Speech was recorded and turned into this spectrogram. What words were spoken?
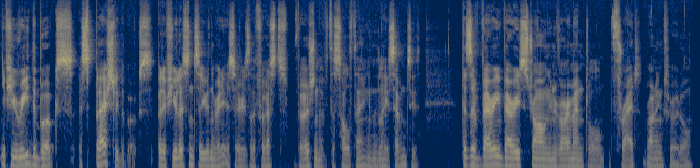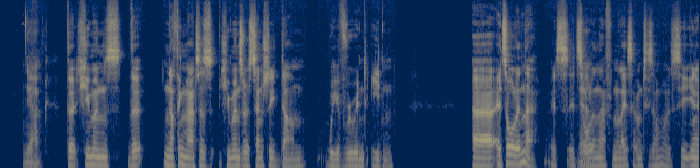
if you read the books, especially the books, but if you listen to even the radio series, the first version of this whole thing in the late seventies, there's a very very strong environmental thread running through it all Yeah. That humans that nothing matters. Humans are essentially dumb. We have ruined eden. Uh it's all in there. It's it's Yeah. all in there from the late 70s onwards. He, you know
